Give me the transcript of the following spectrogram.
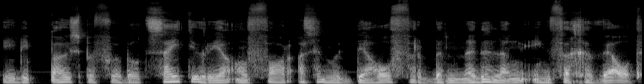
het die paus byvoorbeeld sy teorieë aanvaar as 'n model vir bemiddeling en vir geweld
